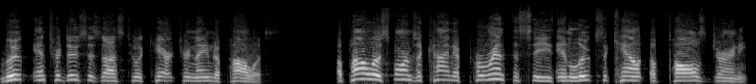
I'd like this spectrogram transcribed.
Luke introduces us to a character named Apollos. Apollos forms a kind of parenthesis in Luke's account of Paul's journey.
